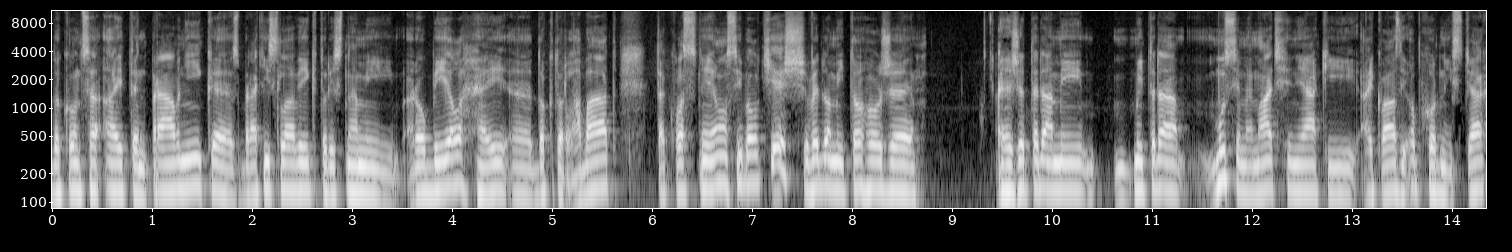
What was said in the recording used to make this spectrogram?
dokonca aj ten právnik z Bratislavy, ktorý s nami robil, hej, e, doktor Labát, tak vlastne on si bol tiež vedomý toho, že že teda mi my teda musíme mať nejaký aj kvázi obchodný vzťah,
